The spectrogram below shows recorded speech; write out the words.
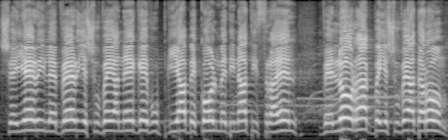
שירי לעבר יישובי הנגב הוא פגיעה בכל מדינת ישראל ולא רק ביישובי הדרום.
